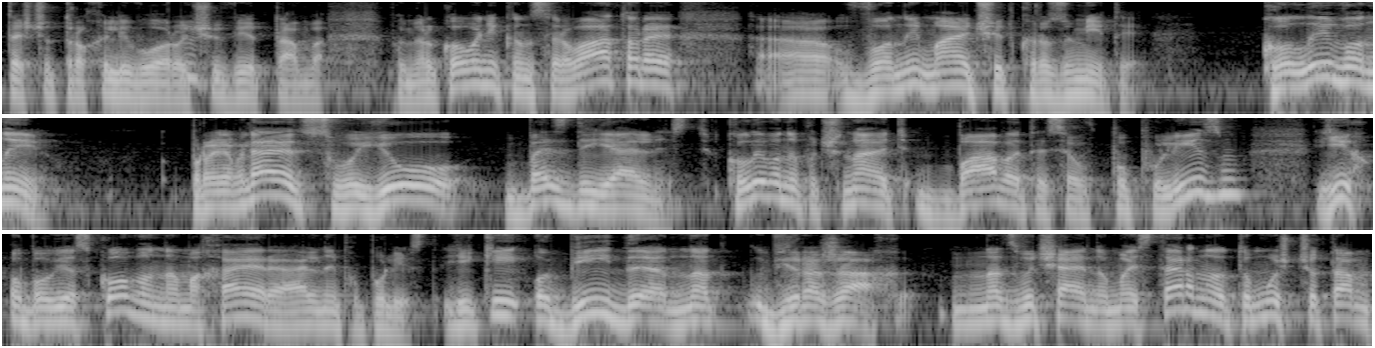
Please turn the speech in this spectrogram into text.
те, що трохи ліворуч від там помірковані консерватори, е, вони мають чітко розуміти, коли вони проявляють свою бездіяльність, коли вони починають бавитися в популізм, їх обов'язково намахає реальний популіст, який обійде на віражах надзвичайно майстерно, тому що там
